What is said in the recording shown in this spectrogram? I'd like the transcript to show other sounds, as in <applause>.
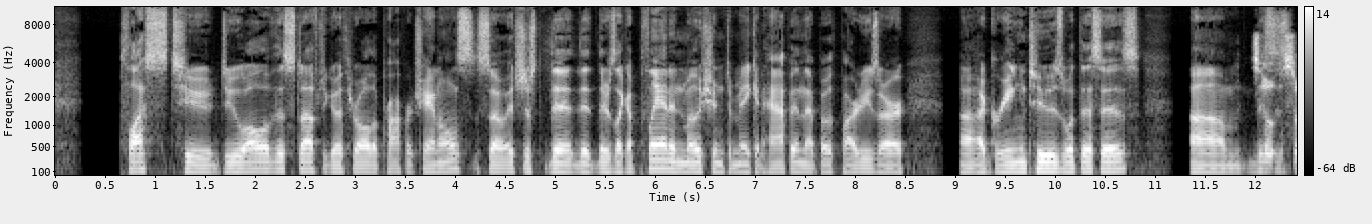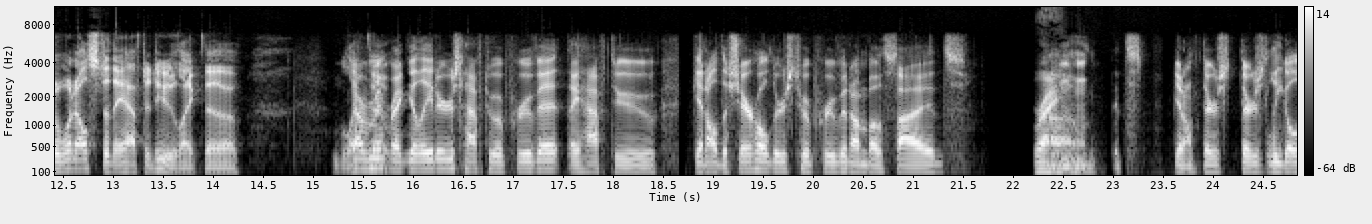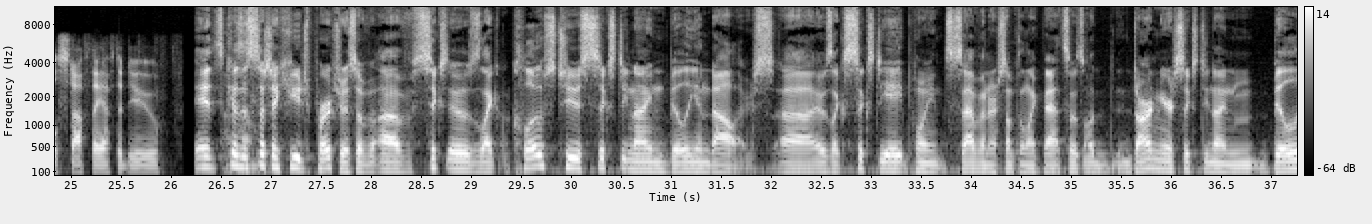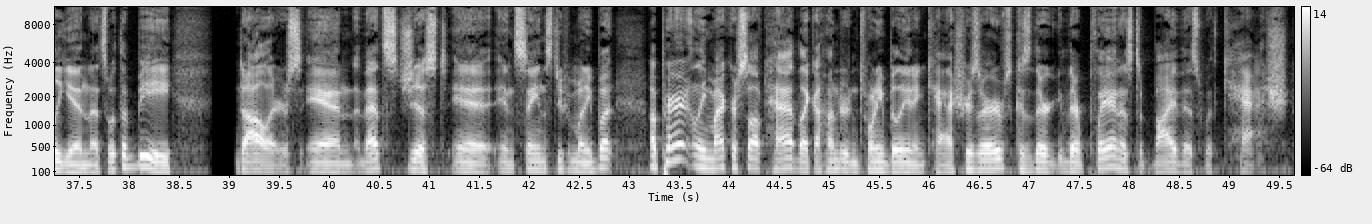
plus to do all of this stuff to go through all the proper channels. So it's just the, the there's like a plan in motion to make it happen that both parties are uh, agreeing to is what this is. Um, this So, is- so what else do they have to do? Like the like Government the- regulators have to approve it. They have to get all the shareholders to approve it on both sides. right. Um, it's you know, there's there's legal stuff they have to do. It's because it's Um, such a huge purchase of of six. It was like close to sixty nine billion dollars. Uh, it was like sixty eight point seven or something like that. So it's a darn near sixty nine billion. That's with a B dollars, and that's just uh, insane, stupid money. But apparently, Microsoft had like one hundred and twenty billion in cash reserves because their their plan is to buy this with cash,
